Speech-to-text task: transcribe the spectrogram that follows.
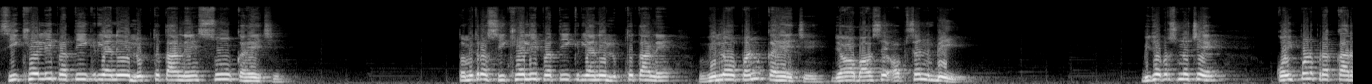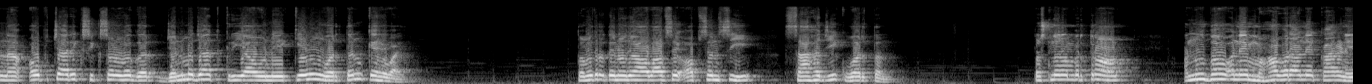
શીખેલી પ્રતિક્રિયાની લુપ્તતાને શું કહે છે? તો મિત્રો, શીખેલી પ્રતિક્રિયાની લુપ્તતાને વિલોપન કહે છે. જવાબ આવશે ઓપ્શન બી બીજો પ્રશ્ન છે કોઈપણ પ્રકારના ઔપચારિક શિક્ષણ વગર જન્મજાત ક્રિયાઓને કેવું વર્તન કહેવાય? તો મિત્રો તેનો જવાબ આવશે ઓપ્શન સી સાહજિક વર્તન. પ્રશ્ન નંબર ત્રણ, અનુભવ અને મહાવરાને કારણે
